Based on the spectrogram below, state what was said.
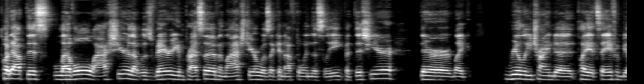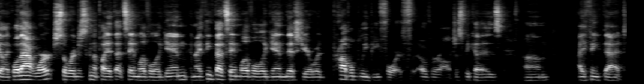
put out this level last year that was very impressive, and last year was like enough to win this league. But this year they're like really trying to play it safe and be like, well, that worked, so we're just going to play at that same level again. And I think that same level again this year would probably be fourth overall, just because um, I think that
